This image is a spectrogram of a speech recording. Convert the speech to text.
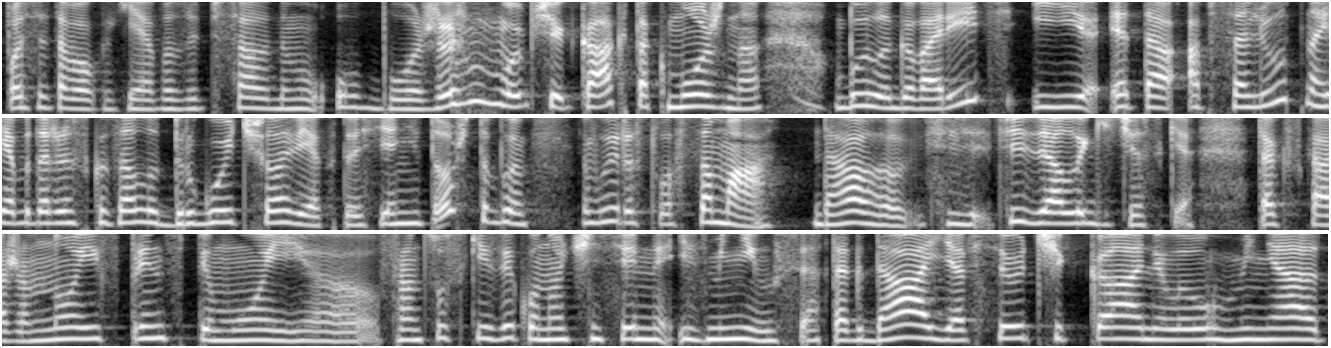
после того, как я его записала, думаю, о боже, вообще как так можно было говорить? И это абсолютно, я бы даже сказала, другой человек. То есть я не то, чтобы выросла сама, да, физи- физиологически, так скажем, но и, в принципе, мой э, французский язык, он очень сильно изменился. Тогда я все чеканила, у меня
